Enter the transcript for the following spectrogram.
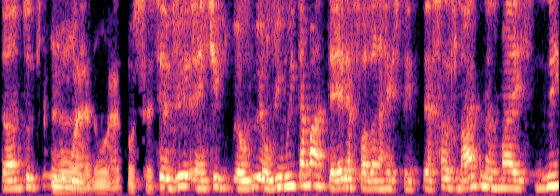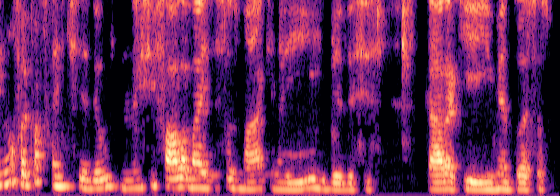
Tanto que. Não é, não é, com certeza. Você viu, a gente, eu, eu vi muita matéria falando a respeito dessas máquinas, mas nenhuma foi para frente, entendeu? Nem se fala mais dessas máquinas aí, desses cara que inventou essas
